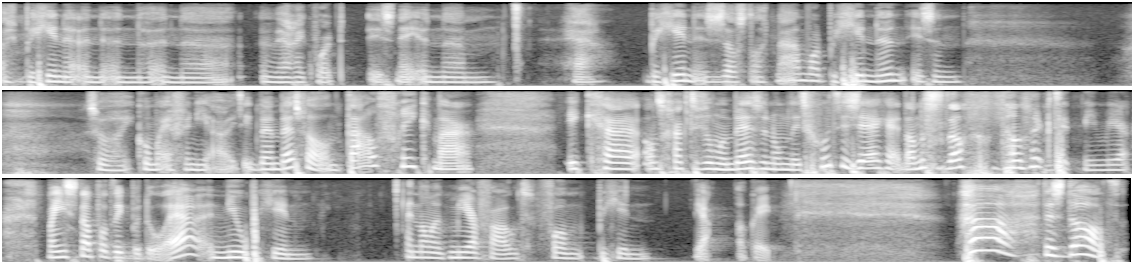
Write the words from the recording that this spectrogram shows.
Als beginnen een, een, een, uh, een werkwoord is, nee, een um, hè, begin is zelfs nog het naamwoord. Beginnen is een Sorry, ik kom er even niet uit. Ik ben best wel een taalfreak, maar ik ga, anders ga ik te veel mijn best doen om dit goed te zeggen. En dan, is, dan, dan lukt het niet meer. Maar je snapt wat ik bedoel, hè? Een nieuw begin. En dan het meervoud van begin. Ja, oké. Okay. dus dat,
